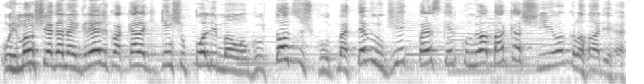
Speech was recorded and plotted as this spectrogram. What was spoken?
O irmão chega na igreja com a cara de quem chupou limão, todos os cultos, mas teve um dia que parece que ele comeu abacaxi, ô oh, glória.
